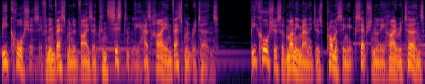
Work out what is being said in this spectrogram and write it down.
Be cautious if an investment advisor consistently has high investment returns. Be cautious of money managers promising exceptionally high returns,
